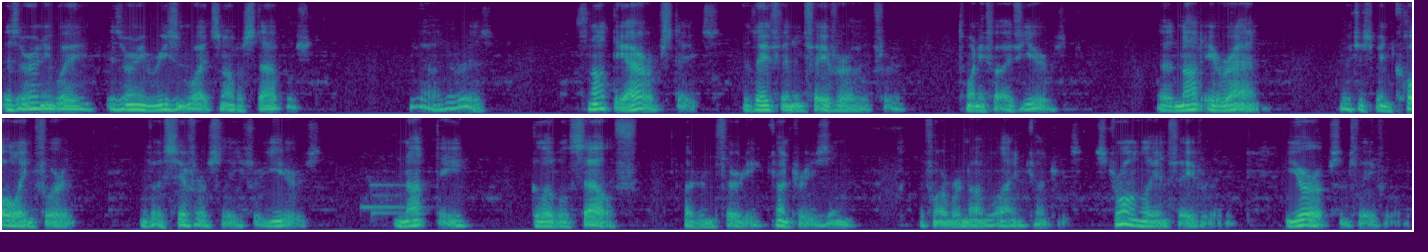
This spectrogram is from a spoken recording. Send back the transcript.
Is there any way, is there any reason why it's not established? Yeah, there is. It's not the Arab states. They've been in favor of it for 25 years. Uh, not Iran, which has been calling for it vociferously for years. Not the global south, 130 countries and the former non-aligned countries, strongly in favor of it. Europe's in favor of it.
